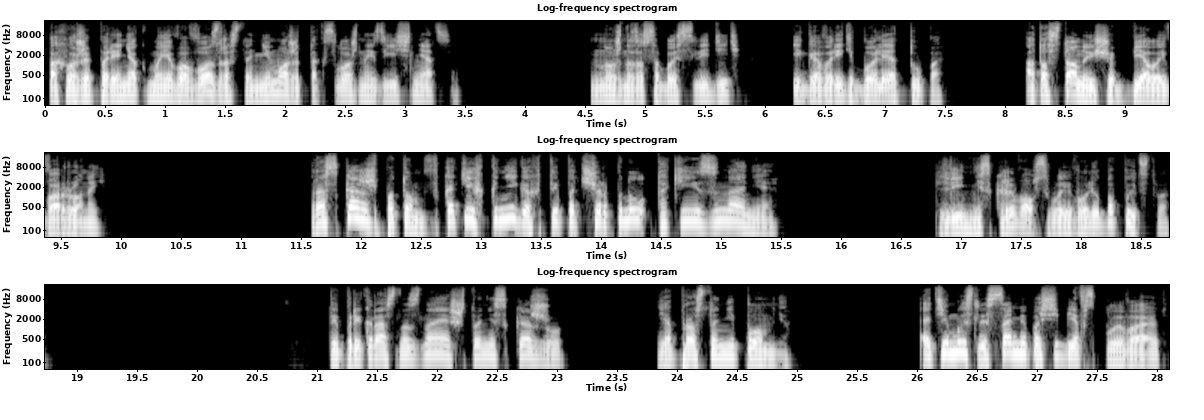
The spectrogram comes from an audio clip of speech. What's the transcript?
Похоже, паренек моего возраста не может так сложно изъясняться. Нужно за собой следить и говорить более тупо. А то стану еще белой вороной. Расскажешь потом, в каких книгах ты подчерпнул такие знания? Ли не скрывал своего любопытства. Ты прекрасно знаешь, что не скажу. Я просто не помню. Эти мысли сами по себе всплывают.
